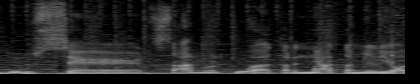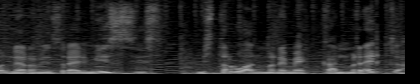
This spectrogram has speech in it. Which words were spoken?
Buset, sangat kuat. Ternyata milioner Mr. and Mrs. Mr. One meremehkan mereka.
